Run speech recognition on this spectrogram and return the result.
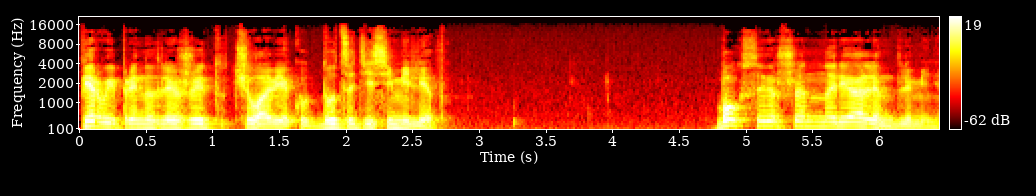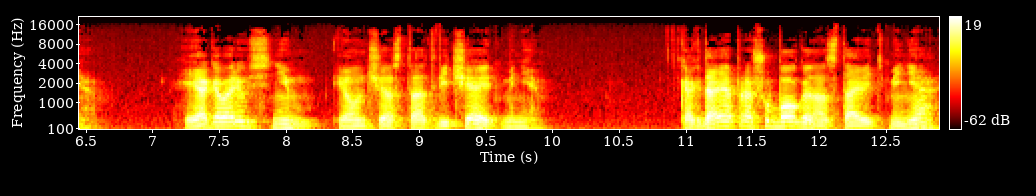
Первый принадлежит человеку 27 лет – Бог совершенно реален для меня. Я говорю с Ним, и Он часто отвечает мне. Когда я прошу Бога наставить меня,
